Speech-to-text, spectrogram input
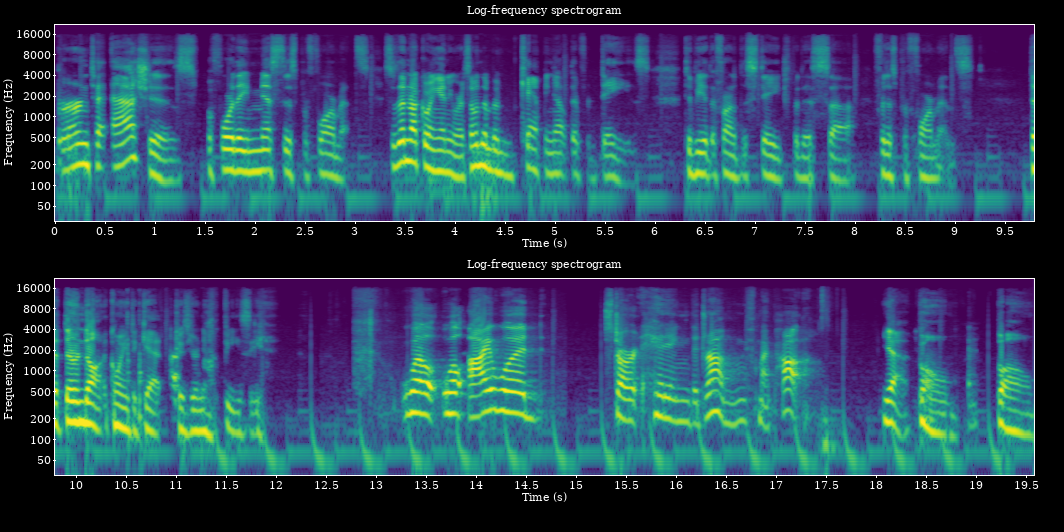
burn to ashes before they miss this performance. So they're not going anywhere. Some of them have been camping out there for days to be at the front of the stage for this uh, for this performance that they're not going to get because you're not Beezy. Well, well, I would start hitting the drum with my paw. Yeah, boom, boom,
